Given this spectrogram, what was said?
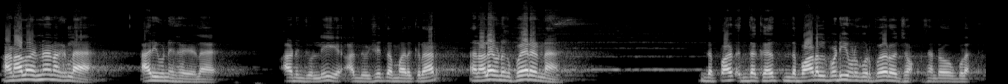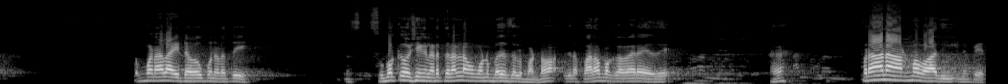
ஆனாலும் என்ன நடக்கல? அறிவு நிகழலை. அப்படின்னு சொல்லி அந்த விஷயத்தை மறுக்கிறார் அதனால் இவனுக்கு பேர் என்ன? இந்த பா இந்த க இந்த பாடல் படி இவனுக்கு ஒரு பேர் வச்சோம் சென்ற வகுப்பில். ரொம்ப நாள் ஆகிட்ட வகுப்பு நடத்தி. சு- சுபக்க விஷயங்கள் நடத்தினாலும் நம்ம ஒன்றும் பதில் சொல்ல மாட்டோம். இதில் பரபக்கம் வேறு இது. ஆ? பிராண ஆன்மவாதின்னு பேர்.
